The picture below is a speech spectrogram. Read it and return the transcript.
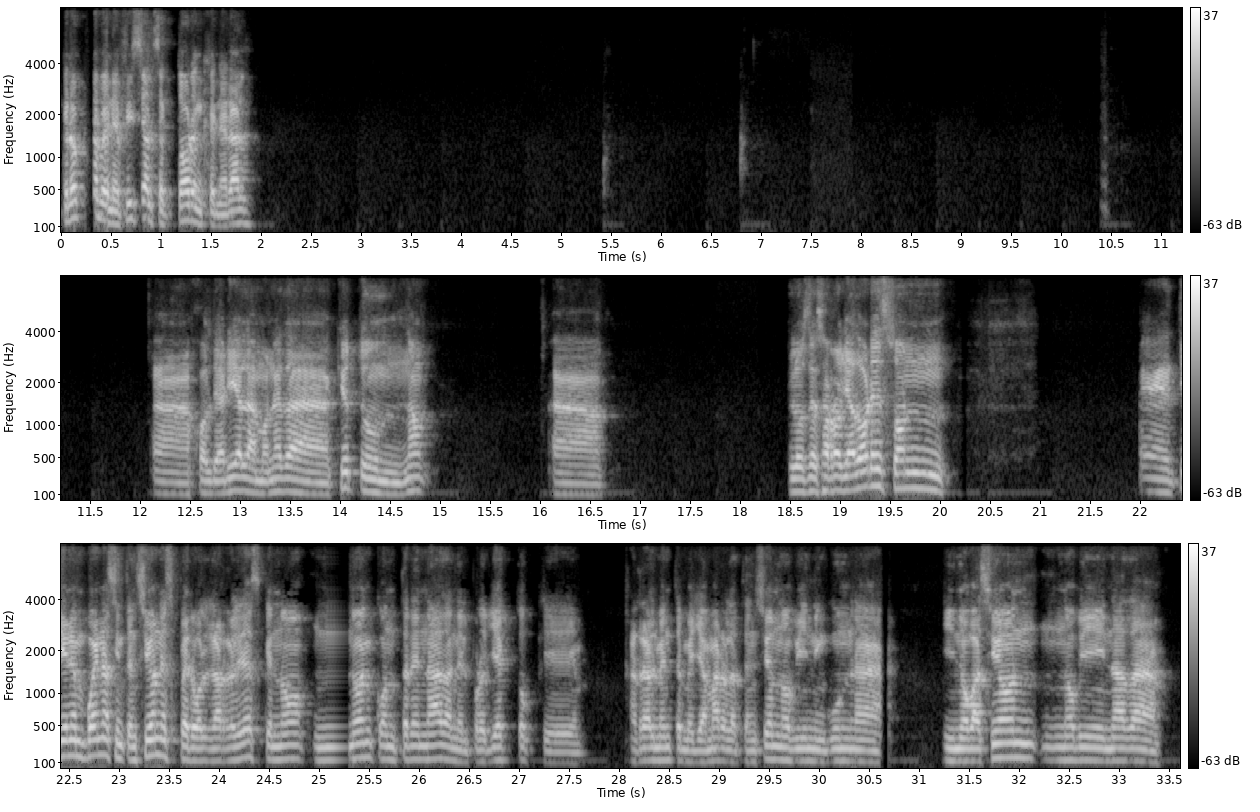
creo que beneficia al sector en general. Ah, holdearía la moneda Qtum, no. Ah, los desarrolladores son, eh, tienen buenas intenciones, pero la realidad es que no, no encontré nada en el proyecto que realmente me llamara la atención. No vi ninguna innovación, no vi nada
